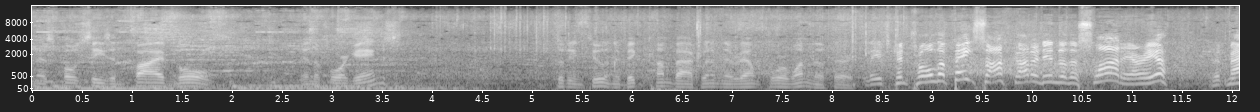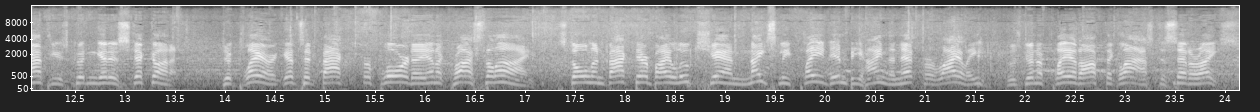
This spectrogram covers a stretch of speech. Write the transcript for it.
in this postseason. Five goals in the four games, including two in the big comeback win. They were down 4-1 in the third. Leafs control the face-off, got it into the slot area, but Matthews couldn't get his stick on it. Duclair gets it back for Florida in across the line. Stolen back there by Luke Schenn. Nicely played in behind the net for Rielly, who's going to play it off the glass to center ice.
